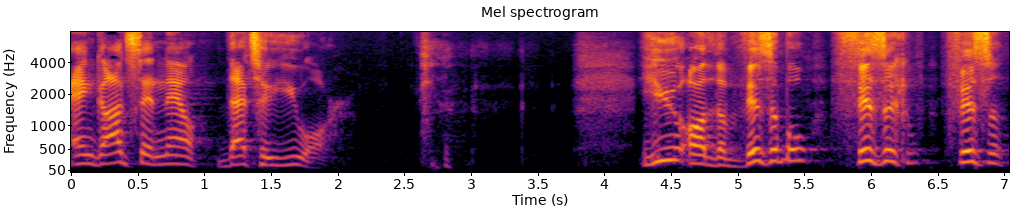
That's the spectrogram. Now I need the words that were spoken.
And God said, Now that's who you are. You are the visible, physical, physical,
